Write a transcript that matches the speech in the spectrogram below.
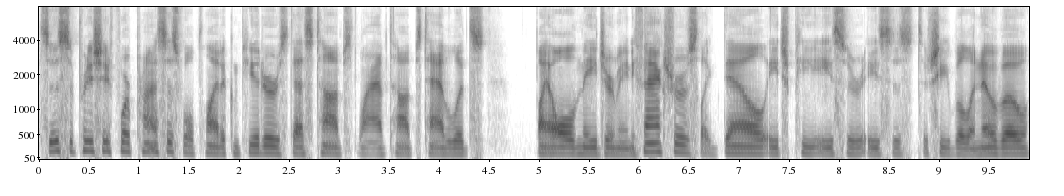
So this is a pretty straightforward process. will apply to computers, desktops, laptops, tablets, by all major manufacturers like Dell, HP, Acer, Asus, Toshiba, Lenovo.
